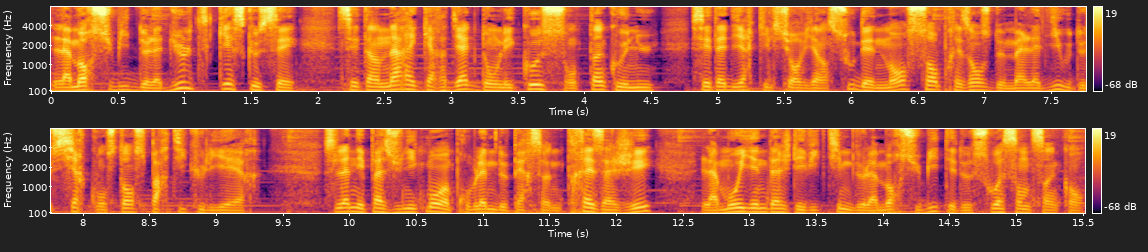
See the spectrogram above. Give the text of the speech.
La mort subite de l'adulte, qu'est-ce que c'est? C'est un arrêt cardiaque dont les causes sont inconnues, c'est-à-dire qu'il survient soudainement sans présence de maladie ou de circonstances particulières. Cela n'est pas uniquement un problème de personnes très âgées, la moyenne d'âge des victimes de la mort subite est de 65 ans.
